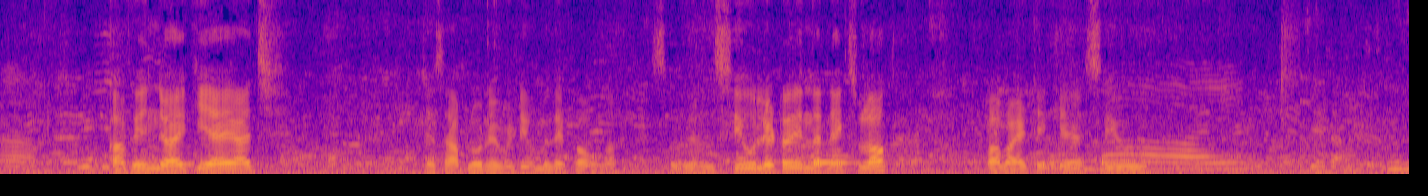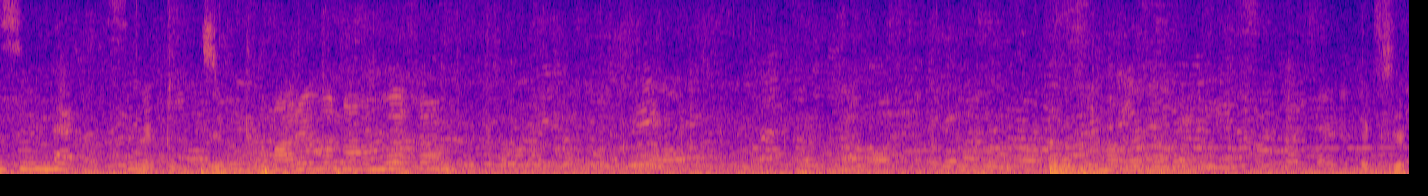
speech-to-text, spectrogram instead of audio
हाँ। काफ़ी इन्जॉय किया है आज? जैसा आप लोगों ने वीडियो में देखा होगा। So will see you later in the next vlog bye bye take care see you exit.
